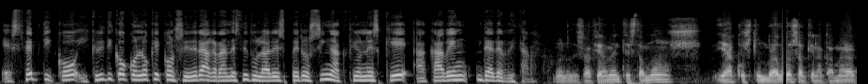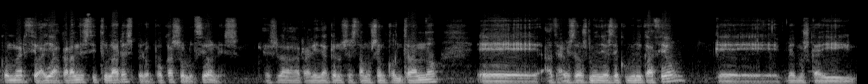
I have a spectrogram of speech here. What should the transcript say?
escéptico y crítico con lo que considera grandes titulares, pero sin acciones que acaben de aterrizar. Bueno, desgraciadamente estamos ya acostumbrados a que en la Cámara de Comercio haya grandes titulares, pero pocas soluciones. Es la realidad que nos estamos encontrando eh, a través de los medios de comunicación que vemos que hay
